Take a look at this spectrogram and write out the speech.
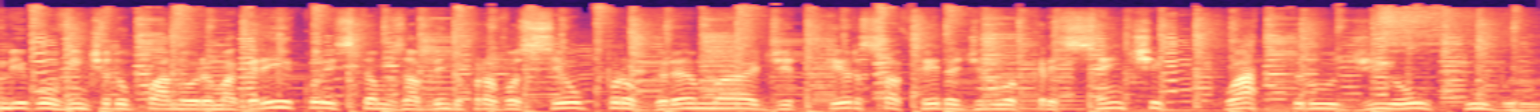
Amigo ouvinte do Panorama Agrícola. Estamos abrindo para você o programa de terça-feira de lua crescente, 4 de outubro.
